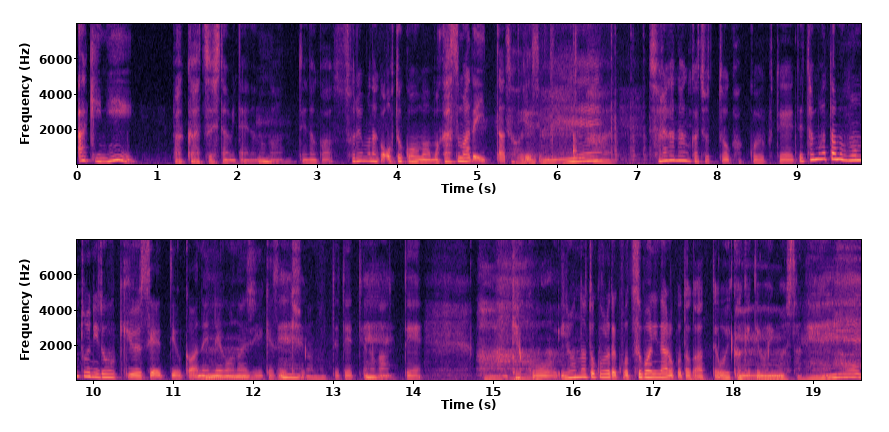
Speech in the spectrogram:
秋に爆発したみたいなのがあって、なんかそれもなんか男馬を任すまでいったっていう。そうですよね。はい、それがなんかちょっとかっこよくてでたまたま本当に同級生っていうか年齢が同じ池添騎手が乗っててっていうのがあって、はい、結構いろんなところでこうツボになることがあって追いかけてはいましたね。ねえ、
